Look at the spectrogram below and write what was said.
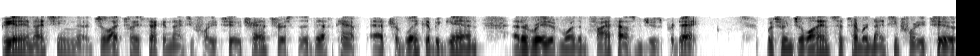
Beginning in 19, July 22, 1942, transfers to the death camp at Treblinka began at a rate of more than 5,000 Jews per day. Between July and September 1942,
